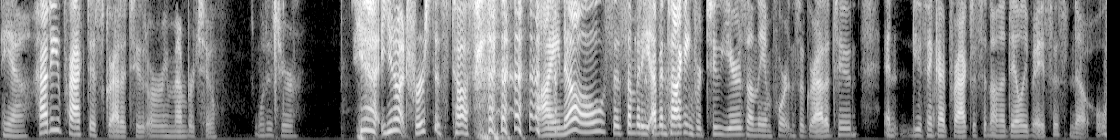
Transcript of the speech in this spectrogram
Yeah. How do you practice gratitude or remember to? What is your yeah, you know, at first it's tough. I know. Said somebody, I've been talking for two years on the importance of gratitude. And do you think I practice it on a daily basis? No.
